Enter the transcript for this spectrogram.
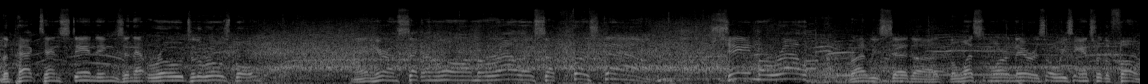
the Pac-10 standings in that road to the Rose Bowl. And here on second and long, Morales a first down. Shane Morales. Riley said uh, the lesson learned there is always answer the phone.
